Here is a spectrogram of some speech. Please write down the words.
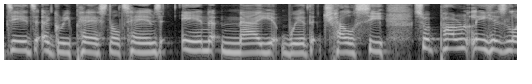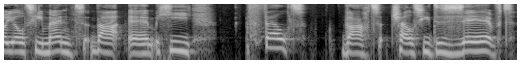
did agree personal terms in May with Chelsea. So apparently his loyalty meant that um, he felt that Chelsea deserved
